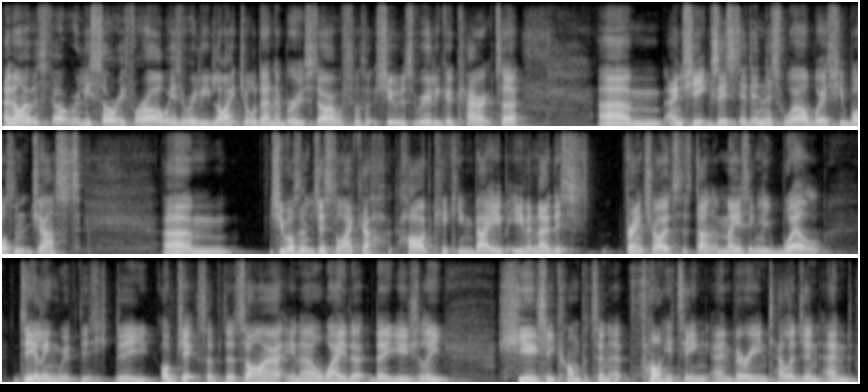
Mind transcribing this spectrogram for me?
And I always felt really sorry for her. I always really liked Jordana Brewster. I she was a really good character. Um, and she existed in this world where she wasn't just. Um, she wasn't just like a hard kicking babe, even though this franchise has done amazingly well dealing with the, the objects of desire in a way that they're usually hugely competent at fighting and very intelligent and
